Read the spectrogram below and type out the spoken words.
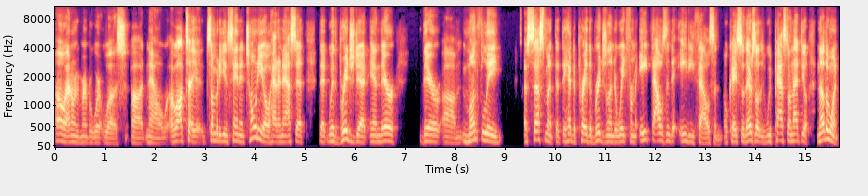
oh, I don't remember where it was uh, now. Well, I'll tell you, somebody in San Antonio had an asset that with bridge debt and their their um, monthly assessment that they had to pay the bridge lender wait from 8,000 to 80,000. Okay. So there's a, we passed on that deal. Another one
